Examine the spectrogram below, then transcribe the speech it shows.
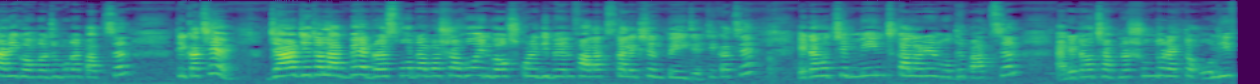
শাড়ি গঙ্গা যমুনায় পাচ্ছেন, ঠিক আছে? যার যেটা লাগবে অ্যাড্রেস ফোন নাম্বার সহ ইনবক্স করে দিবেন, ফালাক্স কালেকশন পেজে ঠিক আছে? এটা হচ্ছে মিন্ট কালারের মধ্যে পাচ্ছেন এন্ড এটা হচ্ছে আপনার সুন্দর একটা অলিভ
